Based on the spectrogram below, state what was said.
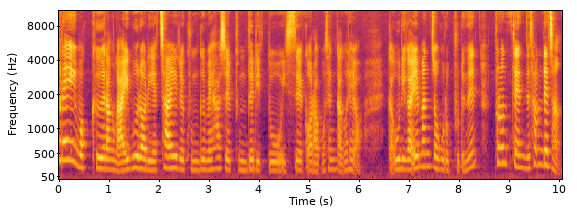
프레임워크랑 라이브러리의 차이를 궁금해 하실 분들이 또 있을 거라고 생각을 해요. 그러니까 우리가 일반적으로 부르는 frontend 3대장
